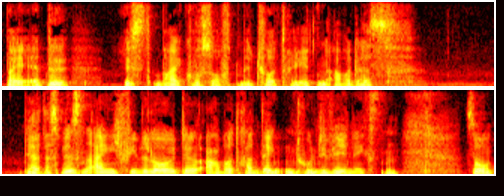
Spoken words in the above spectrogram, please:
bei Apple ist Microsoft mitvertreten, aber das, ja, das wissen eigentlich viele Leute, aber dran denken tun die wenigsten. So,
